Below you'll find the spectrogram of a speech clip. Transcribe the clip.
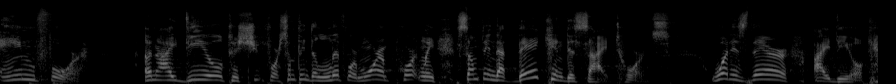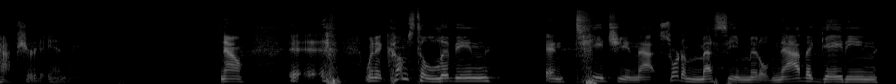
aim for. An ideal to shoot for, something to live for. More importantly, something that they can decide towards. What is their ideal captured in? Now, when it comes to living and teaching that sort of messy middle, navigating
